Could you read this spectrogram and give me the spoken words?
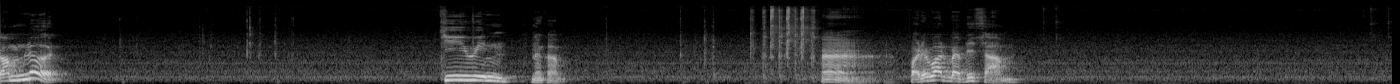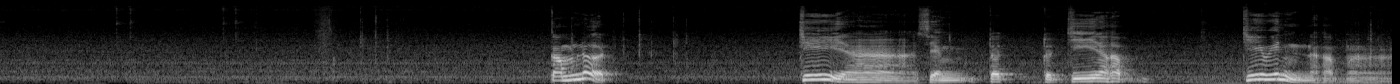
กำเนิด จีวินนะครับอ่าปฏิวัติแบบที่สามกำเนิด จีอ่าเสียงตัวตัวจีนะครับ จีวินนะครับอ่า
